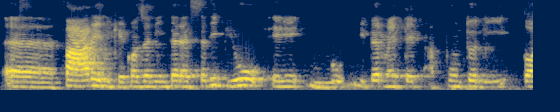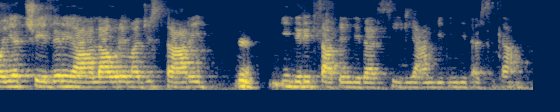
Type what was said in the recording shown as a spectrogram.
eh, fare, di che cosa vi interessa di più e mh, mm, vi permette appunto di poi accedere a lauree magistrali indirizzate in diversi ambiti, in diversi campi.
